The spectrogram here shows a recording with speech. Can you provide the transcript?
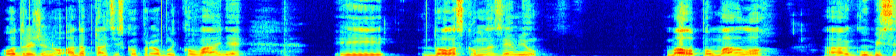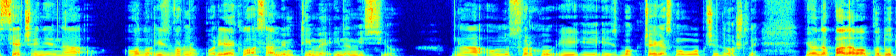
određeno adaptacijsko preoblikovanje i dolaskom na zemlju malo po malo gubi se sjećanje na ono izvorno porijeklo, a samim time i na misiju, na onu svrhu i, i, i zbog čega smo uopće došli. I onda padamo pod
